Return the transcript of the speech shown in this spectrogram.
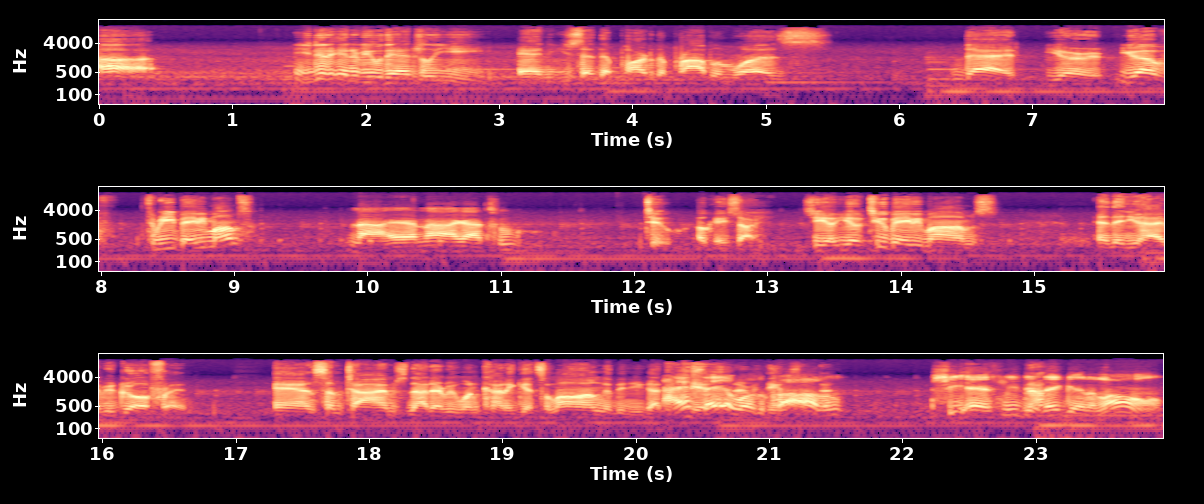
Uh, you did an interview with Angela Yee, and you said that part of the problem was that you're you have three baby moms. Nah, yeah, nah, I got two. Two. Okay, sorry. So you have, you have two baby moms, and then you have your girlfriend. And sometimes not everyone kind of gets along, and then you got the I kids say it was a else like problem. She asked me, did Nah. they get along?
